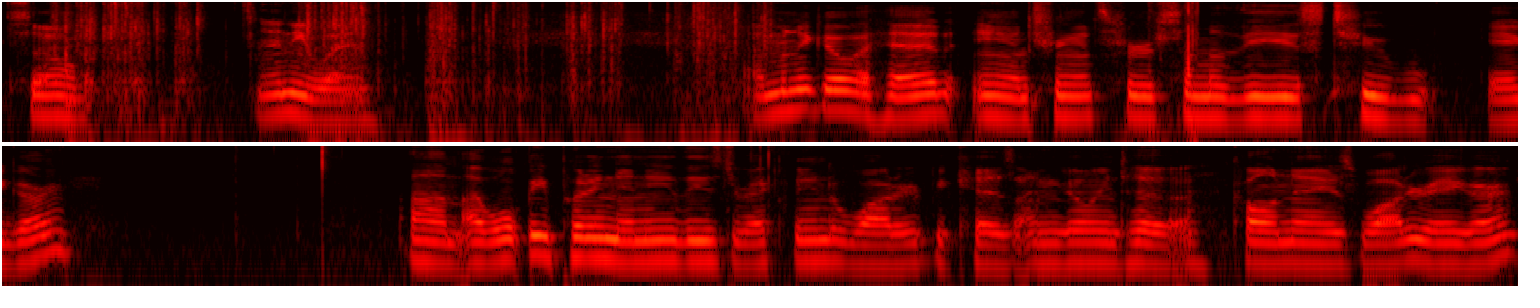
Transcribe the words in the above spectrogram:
so, anyway, I'm going to go ahead and transfer some of these to agar. Um, I won't be putting any of these directly into water because I'm going to colonize water agar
